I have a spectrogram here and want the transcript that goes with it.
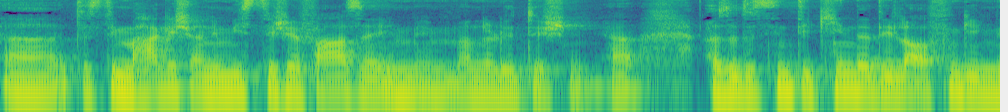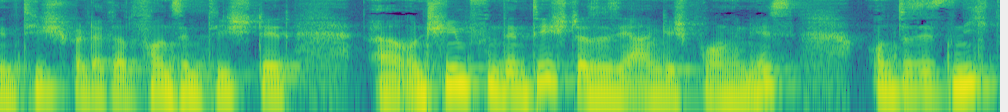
äh, dass die magisch-animistische Phase im, im Analytischen. Ja? Also das sind die Kinder, die laufen gegen den Tisch, weil der gerade vor uns im Tisch steht äh, und schimpfen den Tisch, dass er sie angesprungen ist. Und das ist nicht,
